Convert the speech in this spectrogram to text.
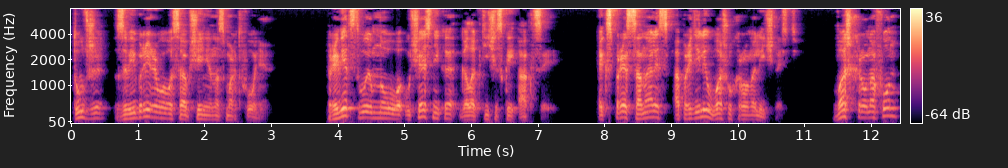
Тут же завибрировало сообщение на смартфоне. Приветствуем нового участника галактической акции. Экспресс-анализ определил вашу хроноличность. Ваш хронофон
